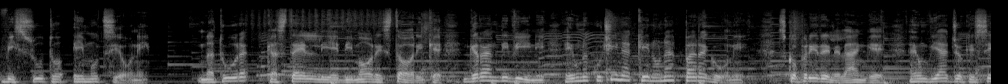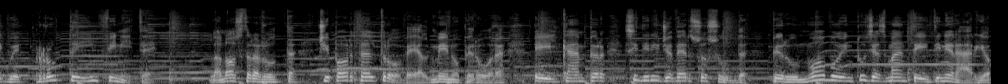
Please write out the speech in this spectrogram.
vissuto emozioni. Natura, castelli e dimore storiche, grandi vini e una cucina che non ha paragoni. Scoprire le Langhe è un viaggio che segue rotte infinite. La nostra rotta ci porta altrove, almeno per ora, e il camper si dirige verso sud per un nuovo entusiasmante itinerario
